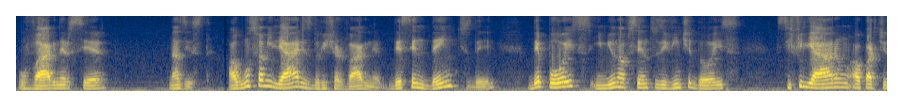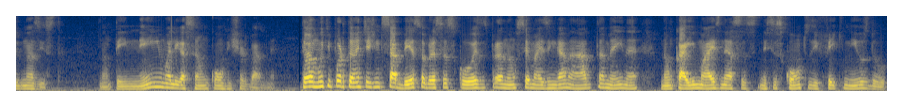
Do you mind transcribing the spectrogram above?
o Wagner ser nazista. Alguns familiares do Richard Wagner, descendentes dele, depois, em 1922, se filiaram ao Partido Nazista. Não tem nenhuma ligação com o Richard Wagner. Então é muito importante a gente saber sobre essas coisas para não ser mais enganado também, né? Não cair mais nessas, nesses contos e fake news do,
